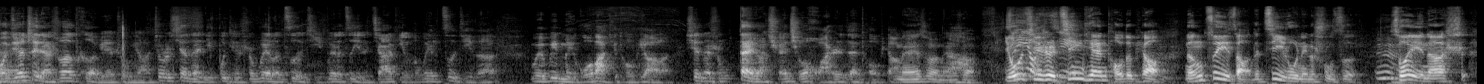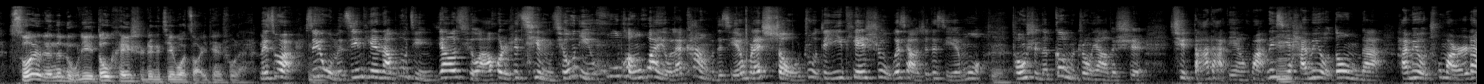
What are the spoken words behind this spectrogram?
我觉得这点说的特别重要，就是现在你不仅是为了自己，为了自己的家庭和为了自己的。为为美国吧去投票了，现在是代表全球华人在投票。没错没错，尤其是今天投的票能最早的记录那个数字，所以呢是所有人的努力都可以使这个结果早一天出来。没错，所以我们今天呢不仅要求啊，或者是请求你呼朋唤友来看我们的节目，来守住这一天十五个小时的节目。对，同时呢更重要的是去打打电话，那些还没有动的、还没有出门的，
